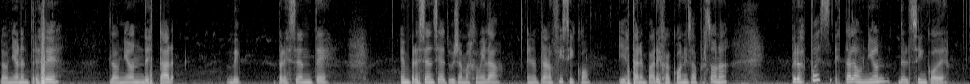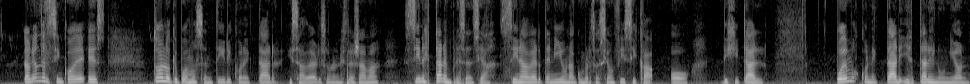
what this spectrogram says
la unión en 3D, la unión de estar de presente en presencia de tu llama gemela en el plano físico y estar en pareja con esa persona, pero después está la unión del 5D. La unión del 5D es todo lo que podemos sentir y conectar y saber sobre nuestra llama sin estar en presencia, sin haber tenido una conversación física o digital. Podemos conectar y estar en unión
